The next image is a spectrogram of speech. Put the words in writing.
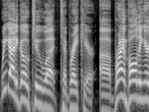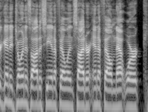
We got to go to uh, to break here. Uh, Brian Baldinger going to join us, Audacy NFL Insider, NFL Network,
